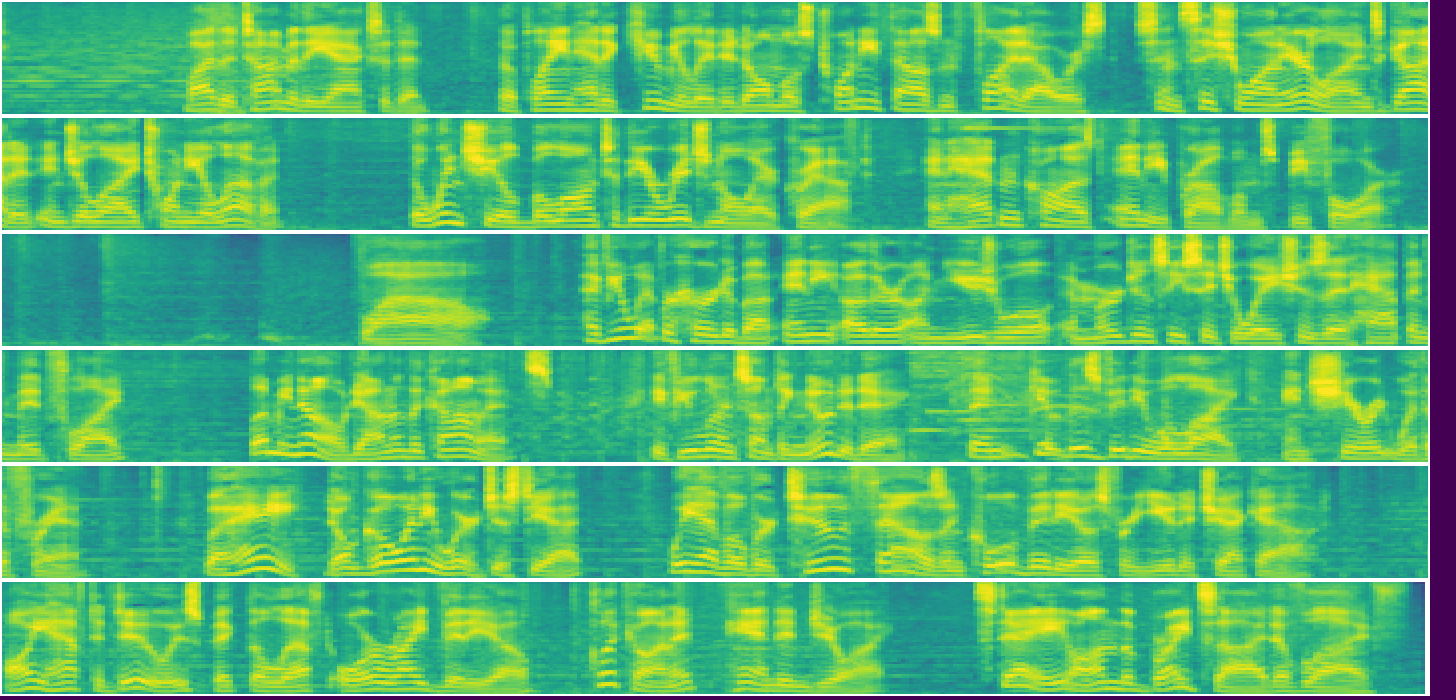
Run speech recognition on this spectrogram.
By the time of the accident, the plane had accumulated almost 20,000 flight hours since Sichuan Airlines got it in July 2011. The windshield belonged to the original aircraft and hadn't caused any problems before. Wow. Have you ever heard about any other unusual emergency situations that happen mid flight? Let me know down in the comments. If you learned something new today, then give this video a like and share it with a friend. But hey, don't go anywhere just yet. We have over 2,000 cool videos for you to check out. All you have to do is pick the left or right video, click on it, and enjoy. Stay on the bright side of life.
